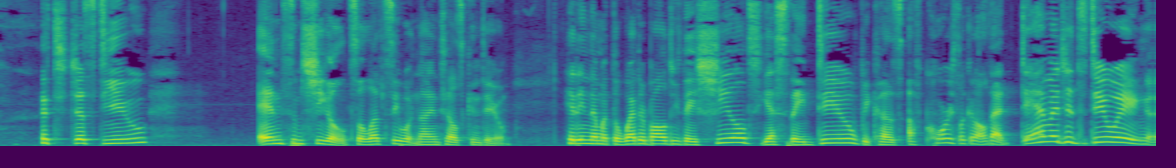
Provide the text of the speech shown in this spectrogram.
it's just you and some shield. So let's see what Ninetales can do. Hitting them with the weather ball, do they shield? Yes, they do, because of course, look at all that damage it's doing.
